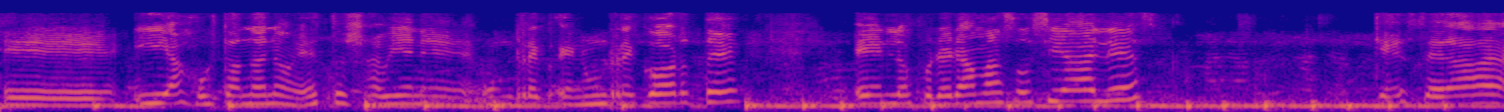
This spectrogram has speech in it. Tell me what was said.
eh, y ajustándonos. Esto ya viene en un recorte en los programas sociales que se da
